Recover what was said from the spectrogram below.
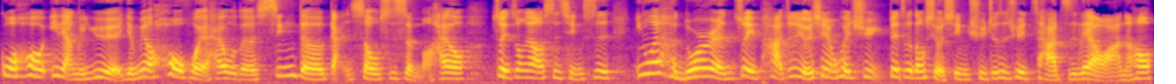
过后一两个月有没有后悔？还有我的心得感受是什么？还有最重要的事情是，因为很多人最怕就是有一些人会去对这个东西有兴趣，就是去查资料啊。然后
